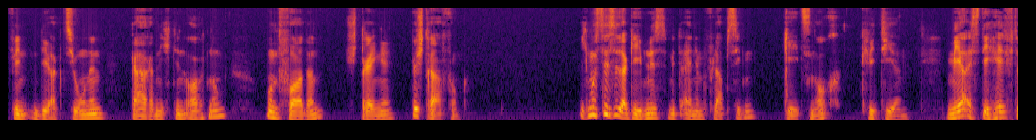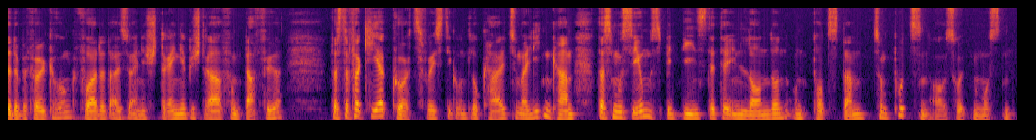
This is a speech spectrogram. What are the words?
finden die Aktionen gar nicht in Ordnung und fordern strenge Bestrafung. Ich muss dieses Ergebnis mit einem flapsigen Geht's noch? quittieren. Mehr als die Hälfte der Bevölkerung fordert also eine strenge Bestrafung dafür, dass der Verkehr kurzfristig und lokal zum Erliegen kam, dass Museumsbedienstete in London und Potsdam zum Putzen ausrücken mussten.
